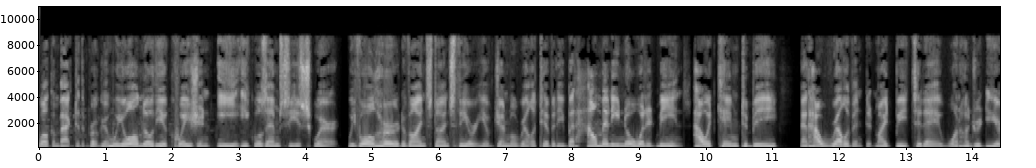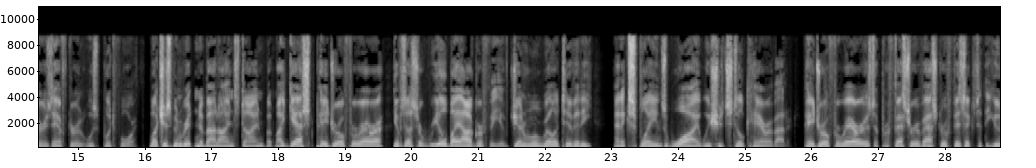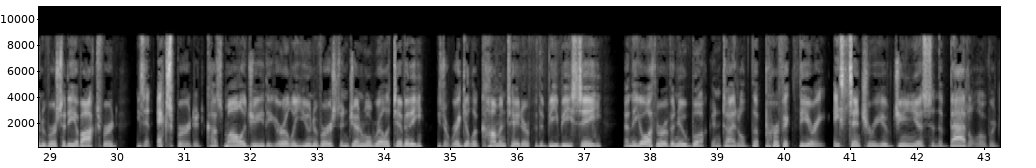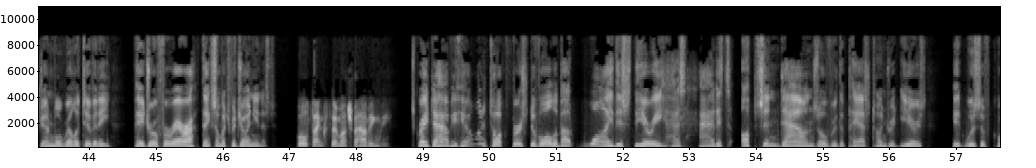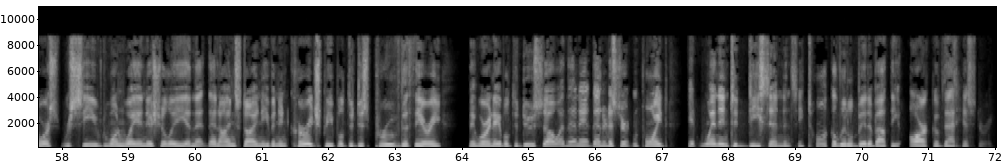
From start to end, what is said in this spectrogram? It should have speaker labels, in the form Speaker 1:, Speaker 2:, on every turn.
Speaker 1: Welcome back to the program. We all know the equation E equals mc squared. We've all heard of Einstein's theory of general relativity, but how many know what it means, how it came to be, and how relevant it might be today, 100 years after it was put forth? Much has been written about Einstein, but my guest, Pedro Ferreira, gives us a real biography of general relativity and explains why we should still care about it. Pedro Ferreira is a professor of astrophysics at the University of Oxford. He's an expert in cosmology, the early universe, and general relativity. He's a regular commentator for the BBC and the author of a new book entitled The Perfect Theory A Century of Genius and the Battle Over General Relativity. Pedro Ferreira, thanks so much for joining us.
Speaker 2: Well, thanks so much for having me.
Speaker 1: It's great to have you here. I want to talk first of all about why this theory has had its ups and downs over the past hundred years. It was, of course, received one way initially, and then Einstein even encouraged people to disprove the theory. They weren't able to do so, and then, it, then at a certain point, it went into descendancy. Talk a little bit about the arc of that history.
